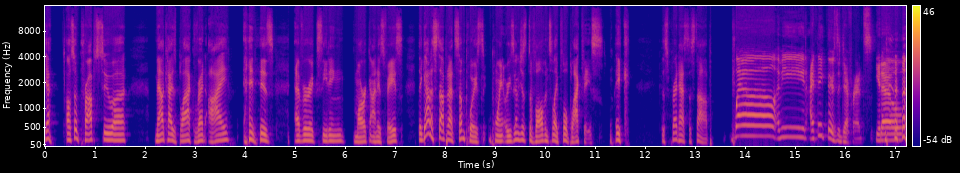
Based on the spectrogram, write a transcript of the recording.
yeah. Also, props to uh, Malakai's Black red eye and his ever exceeding mark on his face. They got to stop it at some point, point, or he's going to just evolve into like full blackface. Like the spread has to stop. Well, I mean, I think there's a difference. You know,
